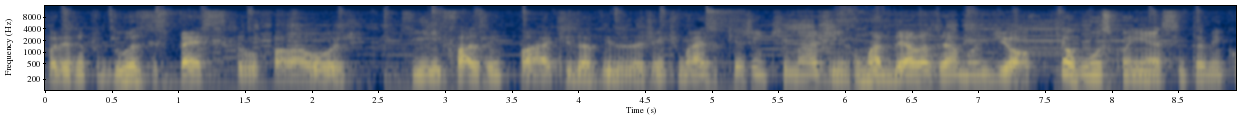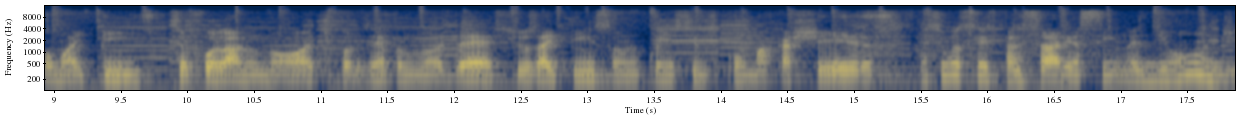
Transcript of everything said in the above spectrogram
Por exemplo, duas espécies que eu vou falar hoje que fazem parte da vida da gente mais do que a gente imagina. Uma delas é a mandioca, que alguns conhecem também como aipim. Se eu for lá no norte, por exemplo, no nordeste, os aipins são conhecidos como macaxeiras. Mas se vocês pensarem assim, mas de onde?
